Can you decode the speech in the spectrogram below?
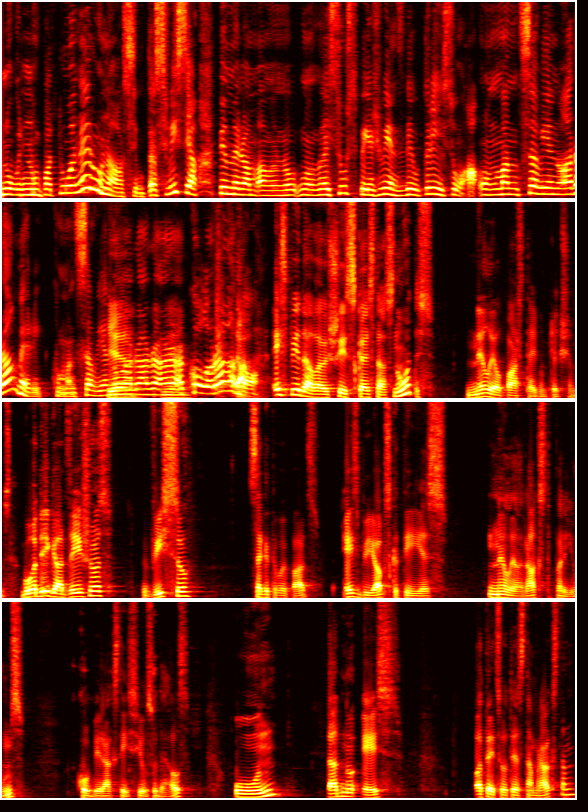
nu, nu, par to nerunāsim. Tas viss, jā, piemēram, nu, nu, es uzspiežu viens, divi, trīs, un, un man savieno ar Ameriku, man savieno Jā, ar, ar, ar, ar Kolorādo. Tā, es piedāvāju šīs skaistās notis. Nelielu pārsteigumu priekš jums. Godīgi atzīšos, visu sagatavoju pats. Es biju apskatījies nelielu rakstu par jums, ko bija rakstījis jūsu dēls. Un tad nu es, pateicoties tam rakstam,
